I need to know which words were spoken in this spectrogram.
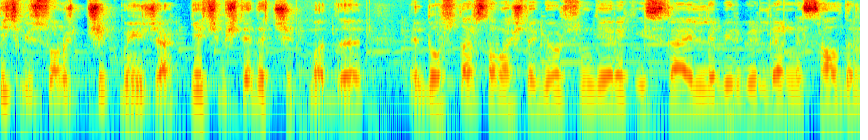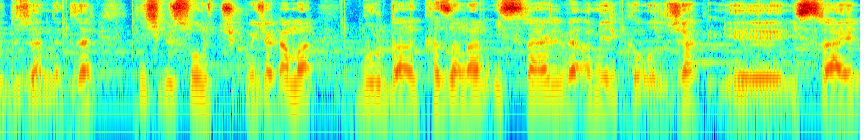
Hiçbir sonuç çıkmayacak. Geçmişte de çıkmadı. E, dostlar savaşta görsün diyerek İsrail ile birbirlerine saldırı düzenlediler. Hiçbir sonuç çıkmayacak ama buradan kazanan İsrail ve Amerika olacak. E, İsrail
